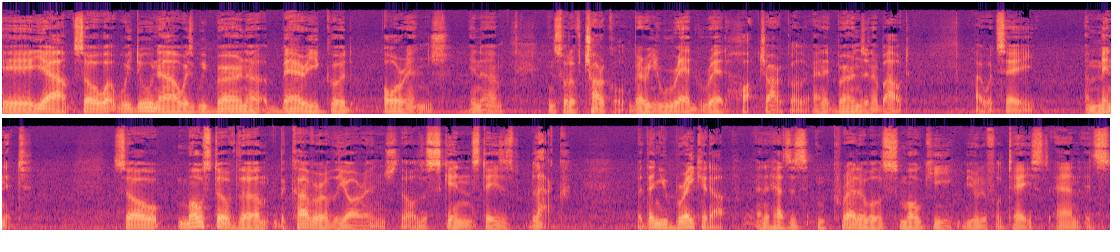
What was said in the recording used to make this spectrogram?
Uh, yeah, so what we do now is we burn a, a very good orange in a in sort of charcoal, very red, red, hot charcoal, and it burns in about, I would say, a minute. So most of the the cover of the orange, the, all the skin stays black, but then you break it up, and it has this incredible smoky, beautiful taste, and it's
